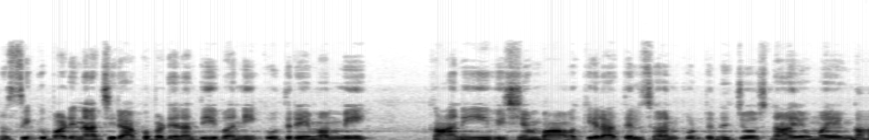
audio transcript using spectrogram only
నువ్వు సిగ్గుపడినా చిరాకు పడినా దీప నీ కూతురే మమ్మీ. కానీ ఈ విషయం బావకి ఎలా తెలుసు అనుకుంటుంది జ్యోత్స్న అయోమయంగా.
